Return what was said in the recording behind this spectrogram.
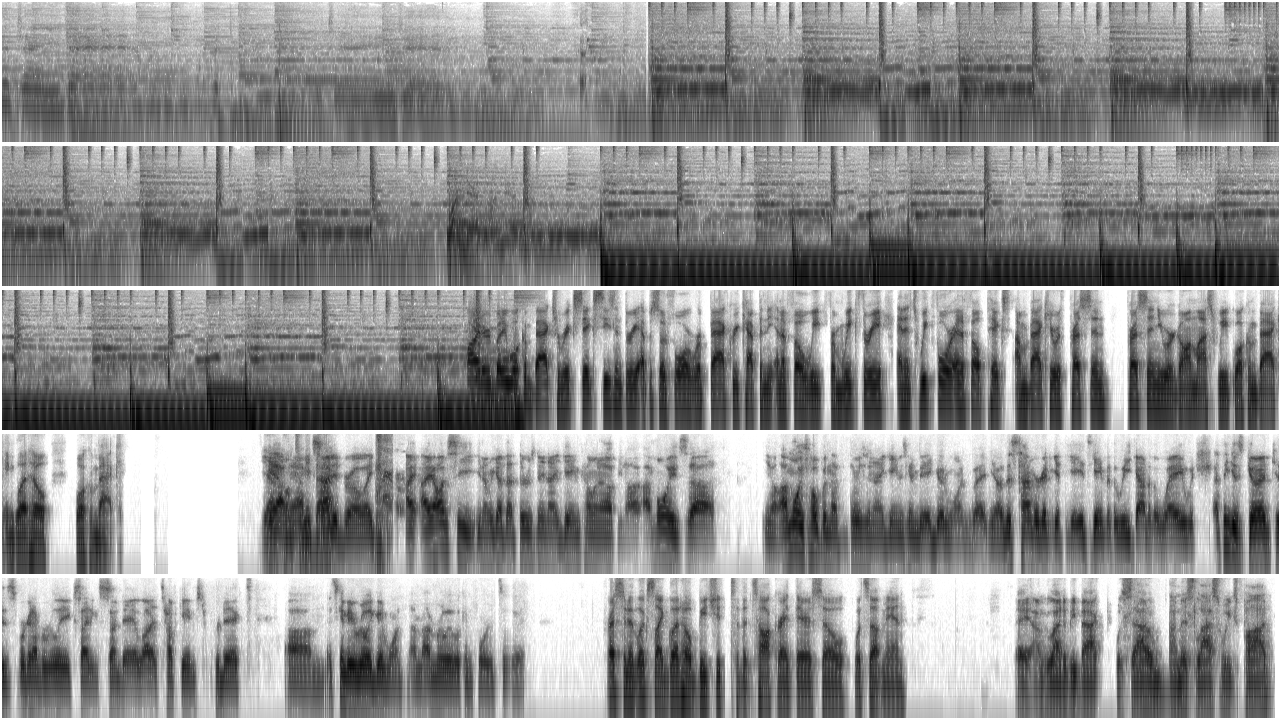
You're changing. You're changing. right, everybody, welcome back to Rick Six, Season Three, Episode Four. We're back recapping the NFL week from Week Three, and it's Week Four NFL picks. I'm back here with Preston. Preston, you were gone last week. Welcome back, and Gledhill, welcome back. Yeah, pumped man, I'm be excited, bro. Like, I, I obviously, you know, we got that Thursday night game coming up. You know, I'm always, uh, you know, I'm always hoping that the Thursday night game is going to be a good one. But you know, this time we're going to get the AIDS game of the week out of the way, which I think is good because we're going to have a really exciting Sunday. A lot of tough games to predict. Um, it's going to be a really good one. I'm, I'm really looking forward to it. Preston, it looks like Gledhill beat you to the talk right there. So, what's up, man? Hey, I'm glad to be back. Was sad I missed last week's pod,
